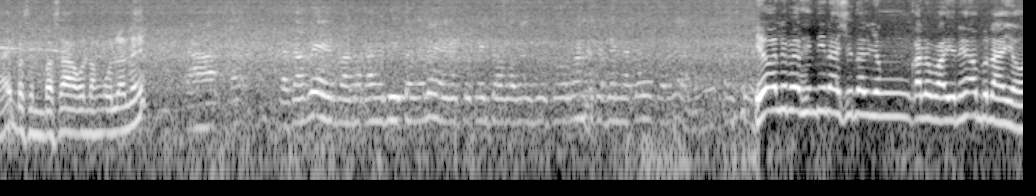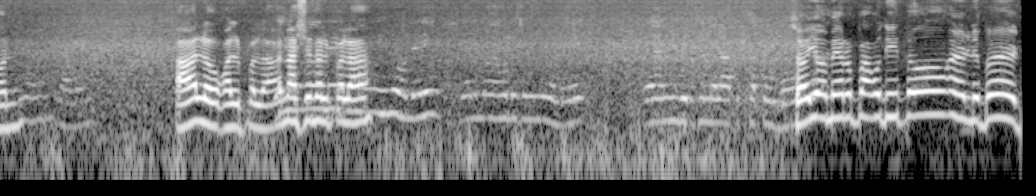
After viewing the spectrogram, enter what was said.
Ay, basang-basa ako ng ulan eh. Ka, ka, kagabi, baka kami dito ano eh, nagkukwento ko ng siguro, nagkaganyan tayo. kaya, Yung Oliver, hindi national yung kalawayo na yun. Abo na yun. Ah, local pala. Ah, national pala. Yung huli, yan yung mga huli kong huli. Kaya hindi ko malapit sa tubo. So yun, meron pa ako dito early bird.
